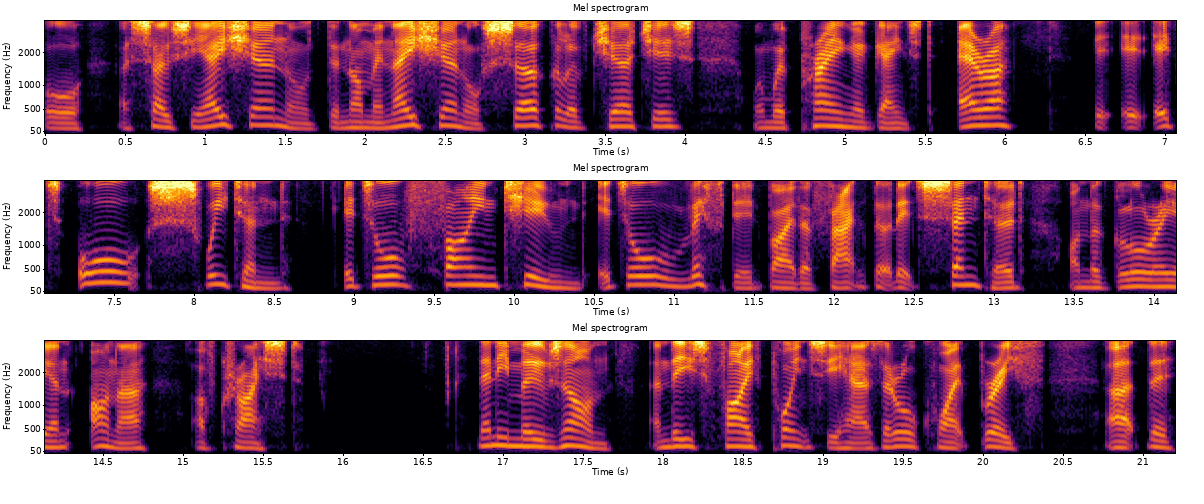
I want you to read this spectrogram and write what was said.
or association or denomination or circle of churches, when we're praying against error, it, it, it's all sweetened it's all fine tuned, it's all lifted by the fact that it's centered on the glory and honor of Christ. Then he moves on, and these five points he has, they're all quite brief. Uh, the,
